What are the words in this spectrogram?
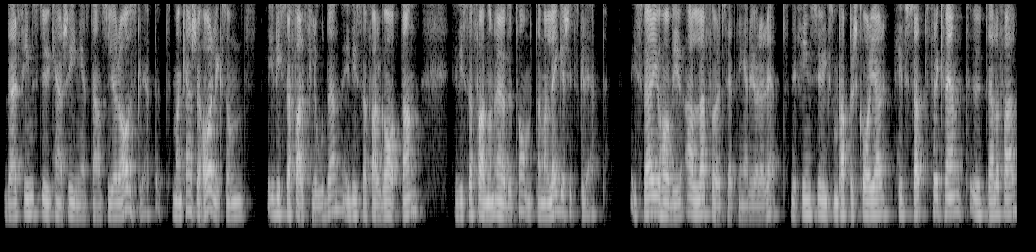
där finns det ju kanske ingenstans att göra av skräpet. Man kanske har liksom i vissa fall floden, i vissa fall gatan, i vissa fall någon ödetomt där man lägger sitt skräp. I Sverige har vi ju alla förutsättningar att göra rätt. Det finns ju liksom papperskorgar hyfsat frekvent ute i alla fall,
